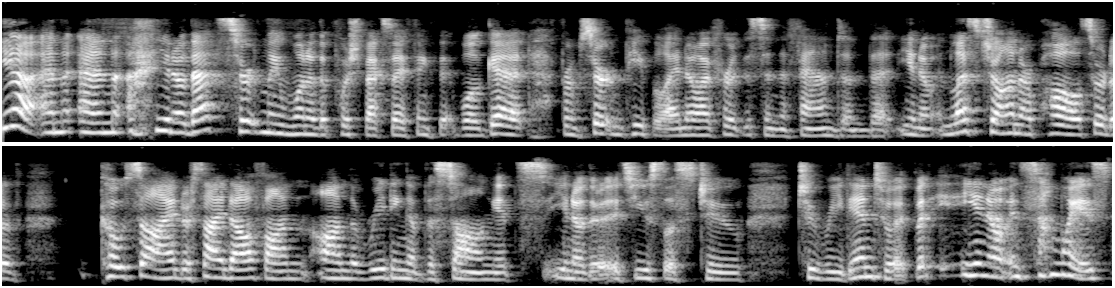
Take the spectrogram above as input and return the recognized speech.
Yeah, and and you know that's certainly one of the pushbacks I think that we'll get from certain people. I know I've heard this in the fandom that you know unless John or Paul sort of co-signed or signed off on on the reading of the song, it's you know it's useless to to read into it. But you know in some ways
